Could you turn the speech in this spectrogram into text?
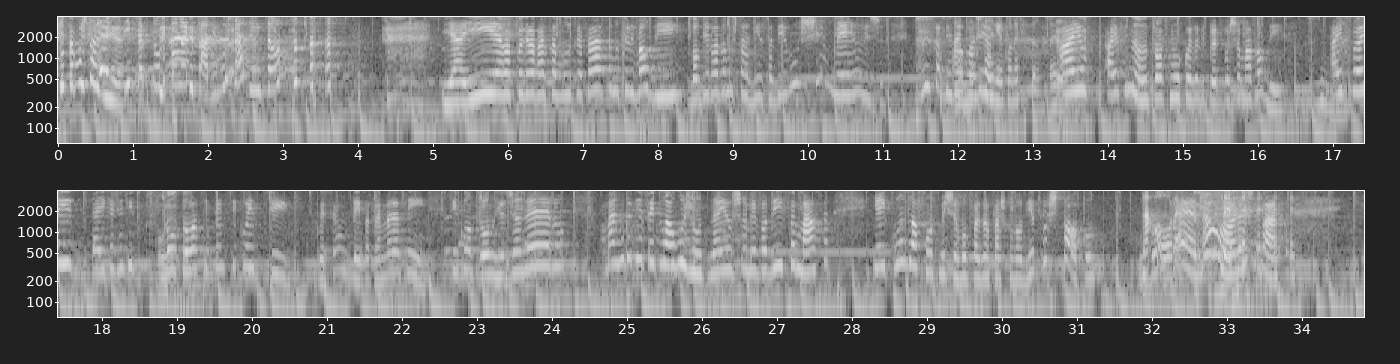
tudo é mostardinha. Recife é tudo conectado. E mostardinha, então. E aí ela foi gravar essa música. Falei, ah, essa música é de Valdir. Valdir é lá da Mostardinha, sabia? Oxê, é mesmo, bicho. Nem sabia de A mostardinha conectando, né? Aí eu, aí eu falei, não, no próximo Coisa de Preto eu vou chamar Valdir. Aí foi daí que a gente Foi. voltou assim, porque a gente se conhecia, se conheceu há um tempo atrás, mas assim, se encontrou no Rio de Janeiro, mas nunca tinha feito algo junto, né? Eu chamei Valdir e foi massa. E aí quando o Afonso me chamou para fazer uma faixa com o Valdir, eu falei, eu topo. Na hora. É, na hora, acho massa.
